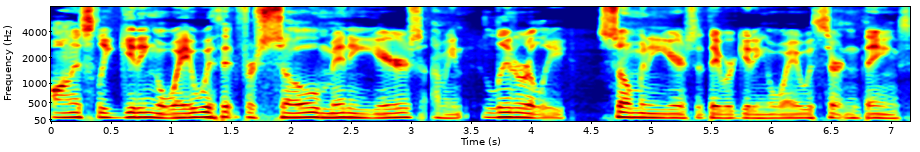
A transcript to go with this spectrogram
honestly getting away with it for so many years, I mean, literally so many years that they were getting away with certain things.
